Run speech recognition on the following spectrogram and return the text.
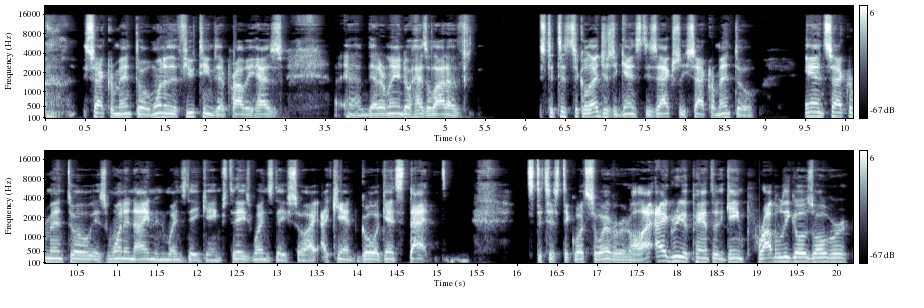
Sacramento, one of the few teams that probably has uh, that Orlando has a lot of statistical edges against is actually Sacramento. And Sacramento is one and nine in Wednesday games. Today's Wednesday, so I, I can't go against that statistic whatsoever at all. I, I agree with Panther. The game probably goes over,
